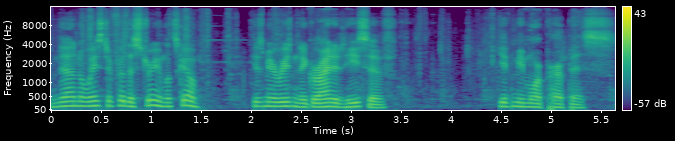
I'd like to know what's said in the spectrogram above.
I'm down to waste it for the stream. Let's go. Gives me a reason to grind adhesive. Give me more purpose.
